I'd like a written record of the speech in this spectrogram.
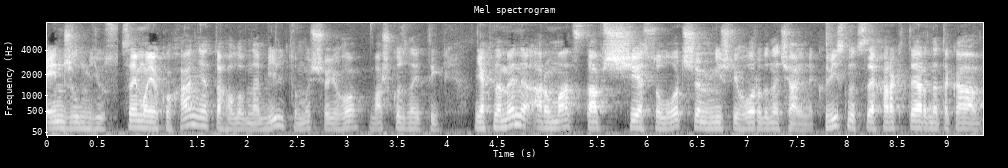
Angel Muse. Це моє кохання та головна біль, тому що його важко знайти. Як на мене, аромат став ще солодшим, ніж його родоначальник. Звісно, це характерна така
